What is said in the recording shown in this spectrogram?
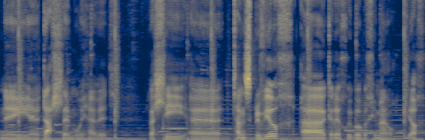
neu uh, darllen mwy hefyd. Felly, uh, tan ysgrifiwch a gadewch wybod beth chi'n meddwl. Diolch.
